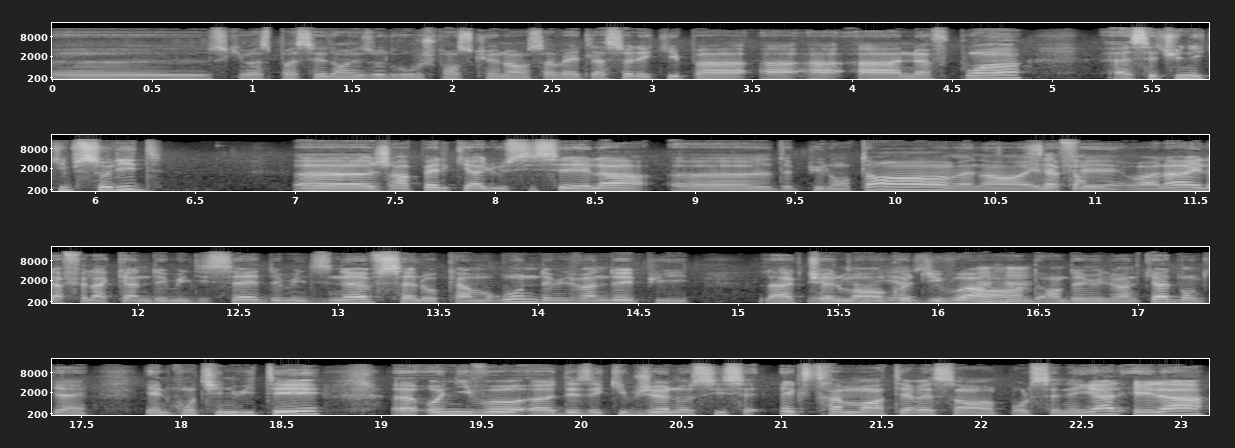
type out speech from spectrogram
Euh, ce qui va se passer dans les autres groupes, je pense que non, ça va être la seule équipe à, à, 9 points. Euh, c'est une équipe solide. Euh, je rappelle qu'Aliou Cissé est là depuis longtemps. Maintenant, il a, fait, voilà, il a fait la Cannes 2017, 2019, celle au Cameroun 2022 et puis là actuellement en Côte d'Ivoire en, 2024. Mhm. Donc il y, a une continuité. Euh, au niveau euh, des équipes jeunes aussi, c'est extrêmement intéressant pour le Sénégal. Et là,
